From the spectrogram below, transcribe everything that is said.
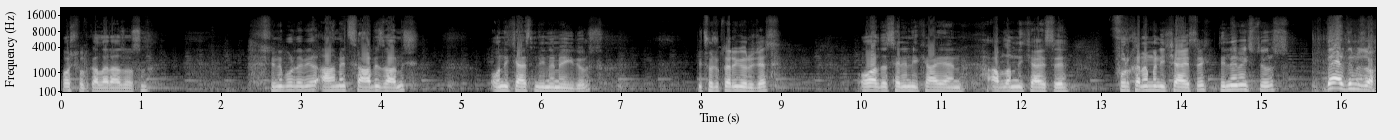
hoş bulduk Allah razı olsun. Şimdi burada bir Ahmet abimiz varmış. Onun hikayesini dinlemeye gidiyoruz. Bir çocukları göreceğiz. O arada senin hikayen, ablamın hikayesi, Furkan'ımın hikayesi dinlemek istiyoruz. Derdimiz o.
